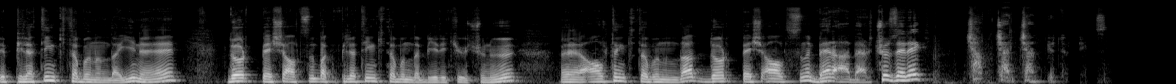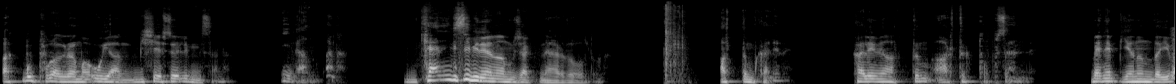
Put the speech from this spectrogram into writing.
ve platin kitabının da yine 4-5-6'sını bakın platin kitabında 1-2-3'ünü e, altın kitabının da 4-5-6'sını beraber çözerek çat çat çat götüreceksin. Bak bu programa uyan bir şey söyleyeyim mi sana? İnan bana. Kendisi bile inanmayacak nerede olduğunu. Attım kalemi. Kalemi attım artık top sende. Ben hep yanındayım.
